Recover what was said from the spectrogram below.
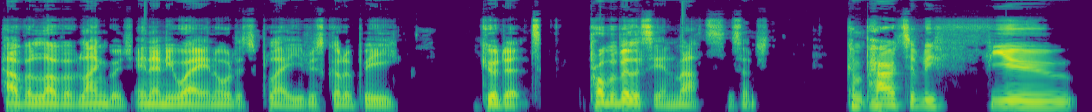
have a love of language in any way in order to play. You've just got to be good at probability and maths, essentially. Comparatively few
